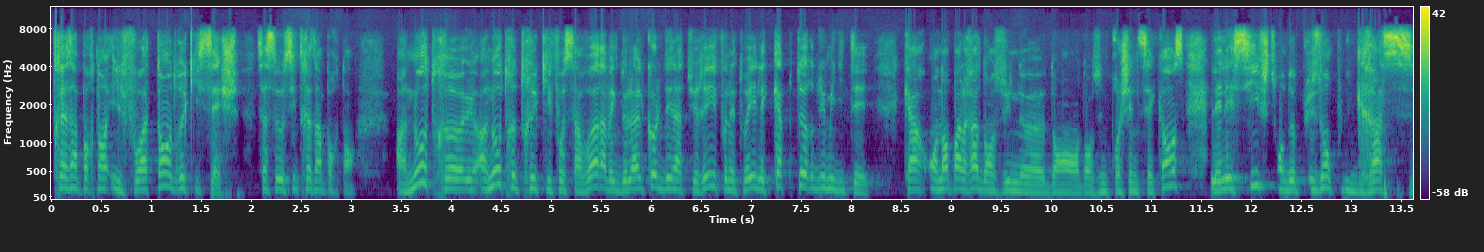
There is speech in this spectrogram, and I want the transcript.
Très important, il faut attendre qu'il sèche. Ça, c'est aussi très important. Un autre, euh, un autre truc qu'il faut savoir, avec de l'alcool dénaturé, il faut nettoyer les capteurs d'humidité. Car on en parlera dans une, euh, dans, dans une prochaine séquence. Les lessives sont de plus en plus grasses.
